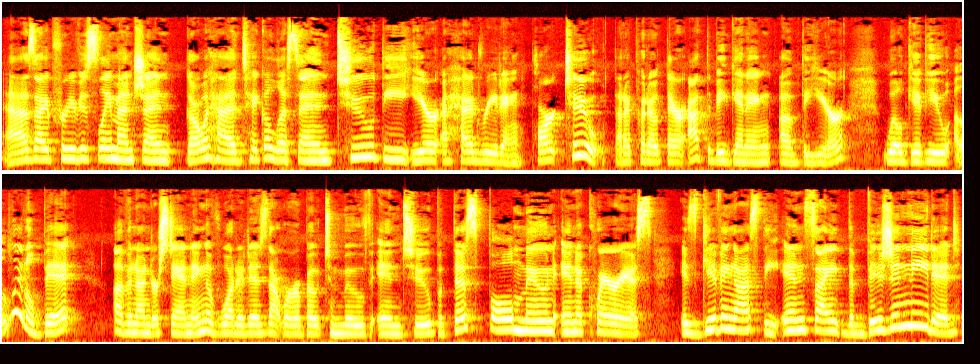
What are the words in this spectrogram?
As I previously mentioned, go ahead, take a listen to the year ahead reading, part two, that I put out there at the beginning of the year. Will give you a little bit of an understanding of what it is that we're about to move into. But this full moon in Aquarius is giving us the insight, the vision needed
